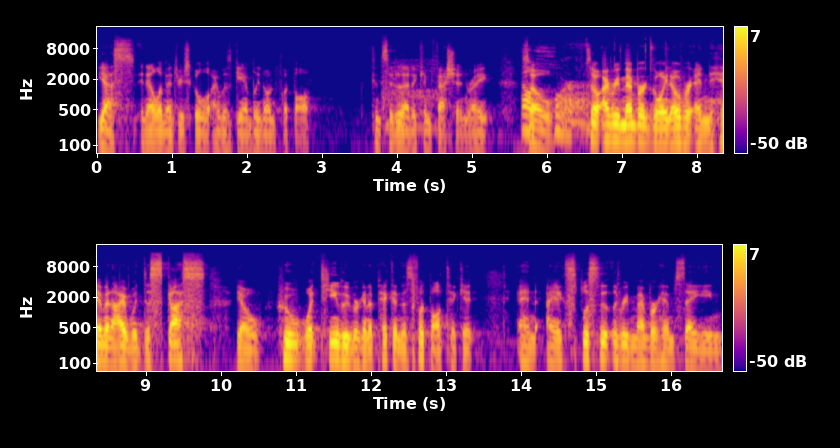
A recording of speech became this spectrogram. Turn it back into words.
yes, in elementary school, I was gambling on football. Consider that a confession, right? so, so I remember going over, and him and I would discuss, you know, who, what teams we were going to pick in this football ticket, and I explicitly remember him saying,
